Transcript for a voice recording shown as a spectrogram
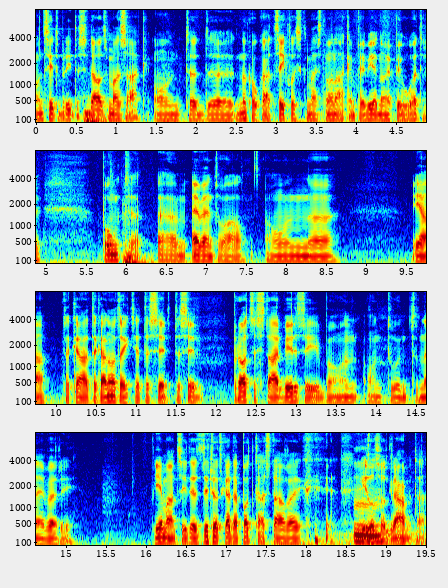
un citu brīdi tas ir daudz mazāk. Un tad, uh, nu, kaut kā cikliski mēs nonākam pie viena vai pie otra punkta, um, eventuāli. Un, uh, jā, tā kā, tā kā noteikti, ja tas ir, tas ir process, tā ir virzība, un, un tu, tu nevari iemācīties dzirdot kādā podkāstā vai Mhm. izlasot grāmatā.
